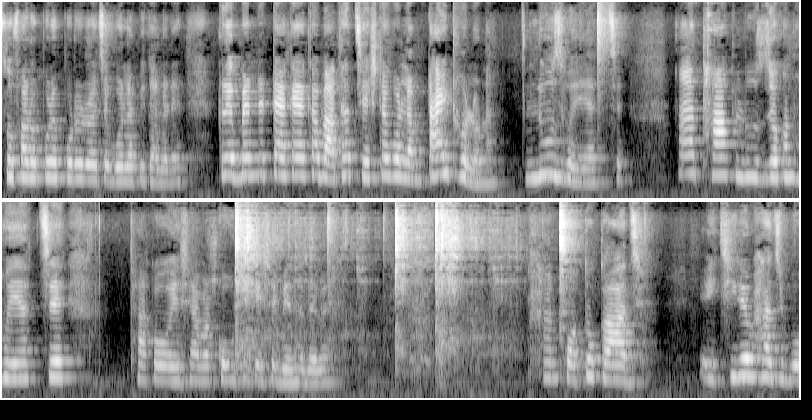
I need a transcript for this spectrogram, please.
সোফার উপরে পড়ে রয়েছে গোলাপি কালারের। ক্রেপ ব্যান্ডেডটা একা একা বাঁধার চেষ্টা করলাম। টাইট হলো না, লুজ হয়ে যাচ্ছে। আর থাক, লুজ যখন হয়ে যাচ্ছে, থাকো এসে আবার কৌশিক এসে বেঁধে দেবে। এখন কত কাজ। এই চিড়ে ভাজবো,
